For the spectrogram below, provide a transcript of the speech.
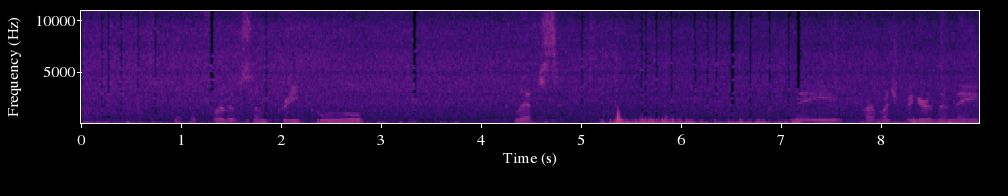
At the foot of some pretty cool cliffs. They are much bigger than they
